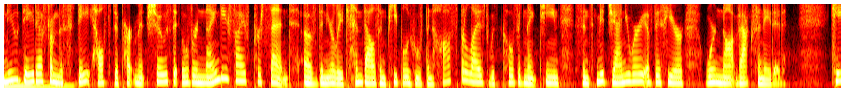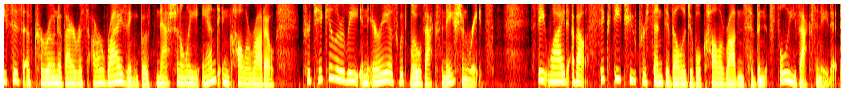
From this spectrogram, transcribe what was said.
New data from the state health department shows that over 95% of the nearly 10,000 people who've been hospitalized with COVID 19 since mid January of this year were not vaccinated. Cases of coronavirus are rising both nationally and in Colorado, particularly in areas with low vaccination rates. Statewide, about 62% of eligible Coloradans have been fully vaccinated.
